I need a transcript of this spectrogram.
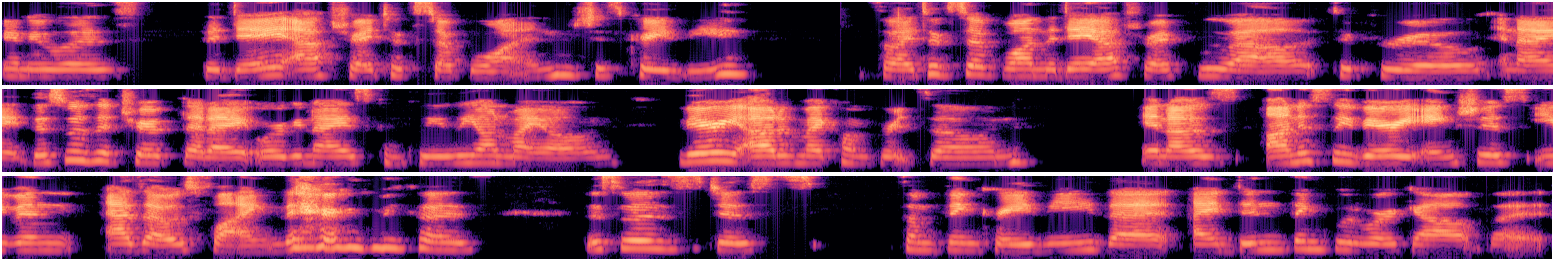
and it was the day after I took step one, which is crazy. So I took step one the day after I flew out to Peru, and I this was a trip that I organized completely on my own, very out of my comfort zone. And I was honestly very anxious even as I was flying there because this was just something crazy that I didn't think would work out, but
